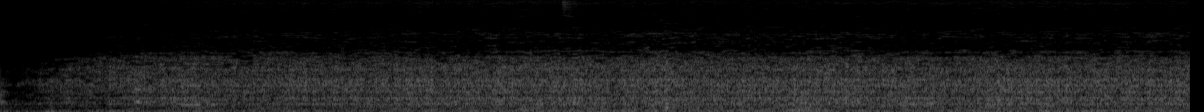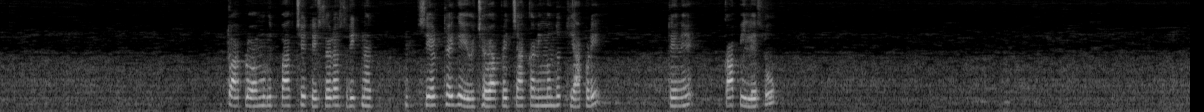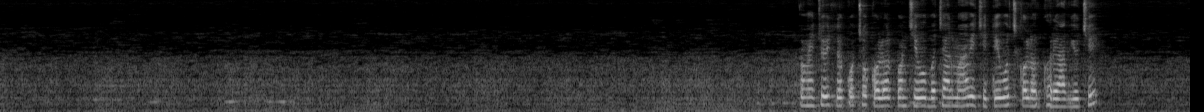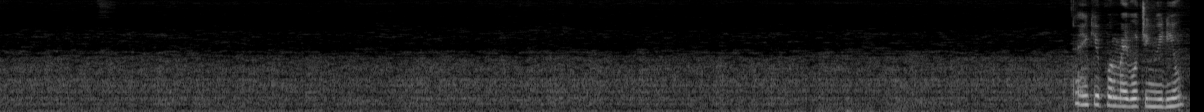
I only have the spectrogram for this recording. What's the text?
તો આપણો અમૃત પાક છે તે સરસ રીતના સેટ થઈ ગયો છે. હવે આપણે ચાકાની મદદથી આપણે તેને કાપી લેશું. તમે જોઈ શકો છો કલર પણ જેવો બજારમાં આવે છે તેવો જ કલર ઘરે આવ્યો છે Thank you for my watching video.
